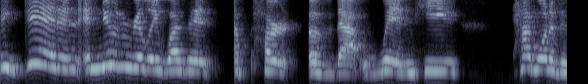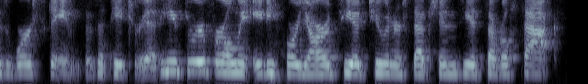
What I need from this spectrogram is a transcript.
They did, and, and Newton really wasn't a part of that win. He had one of his worst games as a Patriot. He threw for only 84 yards. He had two interceptions. He had several sacks.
